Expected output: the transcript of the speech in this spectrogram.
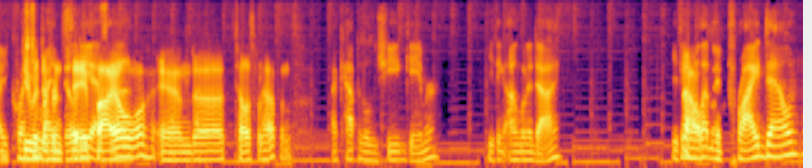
do a different save file and uh, tell us what happens. A, a capital G gamer? You think I'm going to die? You think I'm No. going to let my pride down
